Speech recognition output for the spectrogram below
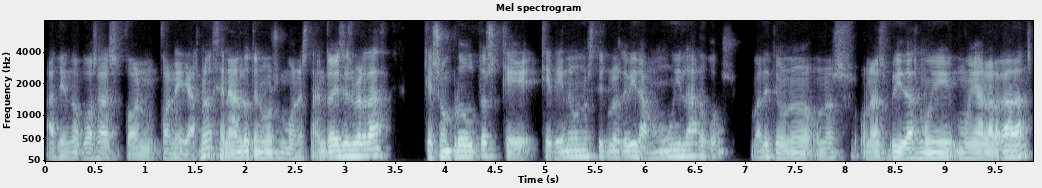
haciendo cosas con, con ellas, ¿no? En general lo tenemos en buen estado. Entonces es verdad que son productos que, que, tienen unos ciclos de vida muy largos, ¿vale? Tienen unos, unas vidas muy, muy alargadas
